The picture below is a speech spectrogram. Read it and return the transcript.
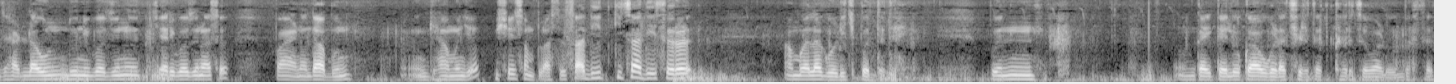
झाड लावून दोन्ही बाजूनं चारी बाजूनं असं पायानं दाबून घ्या म्हणजे विषय संपला. असं साधी इतकी साधी सरळ आंबा लागवडीची पद्धत आहे. पण काही काही लोक अवघडात शिरतात खर्च वाढवून बसतात.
